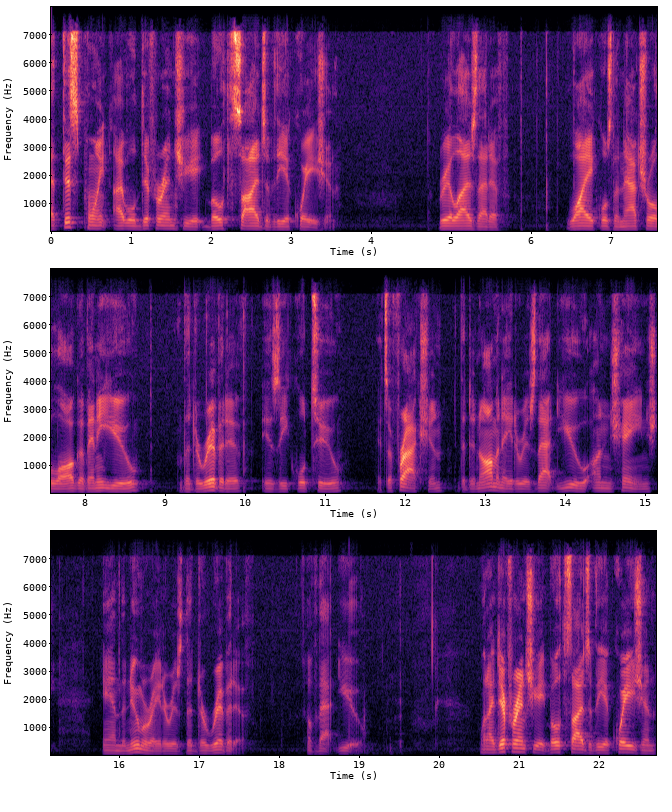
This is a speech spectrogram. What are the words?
At this point I will differentiate both sides of the equation. Realize that if y equals the natural log of any u the derivative is equal to, it's a fraction, the denominator is that u unchanged, and the numerator is the derivative of that u. When I differentiate both sides of the equation,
